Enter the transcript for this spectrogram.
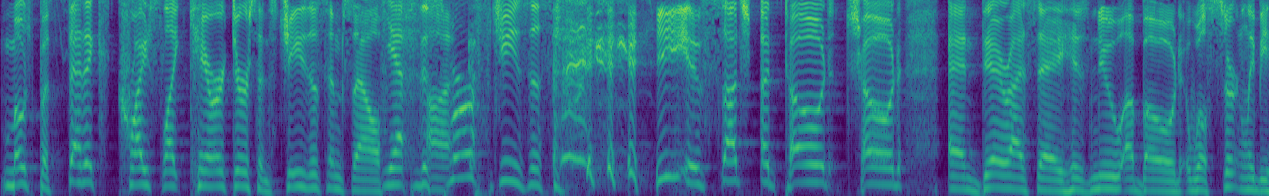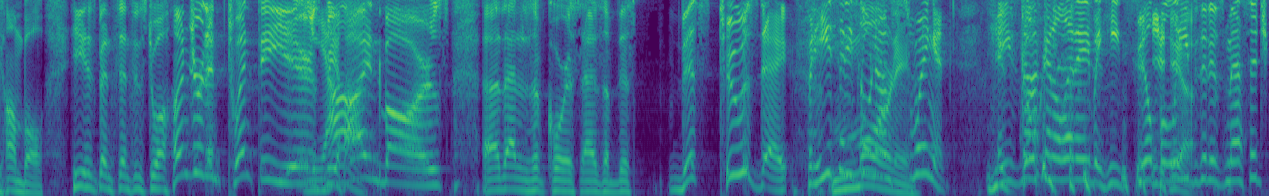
most pathetic Christ-like character since Jesus himself. Yep, the Uh, Smurf Jesus. he is such a toad chode, and dare I say, his new abode will certainly be humble. He has been sentenced to 120 years Yes. behind bars. Uh, that is, of course, as of this this Tuesday. But he said he's going out morning. swinging. He's He's, not going going to let anybody. He still Yeah. believes in his message,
